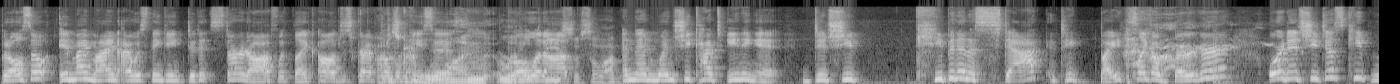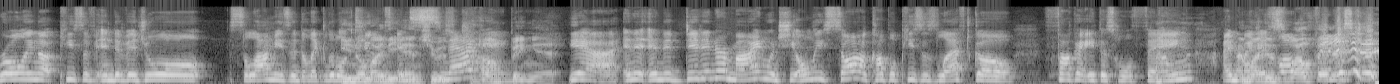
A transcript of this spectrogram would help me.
but also in my mind, I was thinking, did it start off with like, oh, I'll just grab a couple grab pieces, one roll little it piece up, of salami. and then when she kept eating it, did she keep it in a stack and take bites like a burger, or did she just keep rolling up piece of individual salamis into like little you know, by the end, she was snacking? chomping it. Yeah, and it and it did in her mind when she only saw a couple pieces left. Go, fuck! I ate this whole thing. I might, I might as well finish it.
